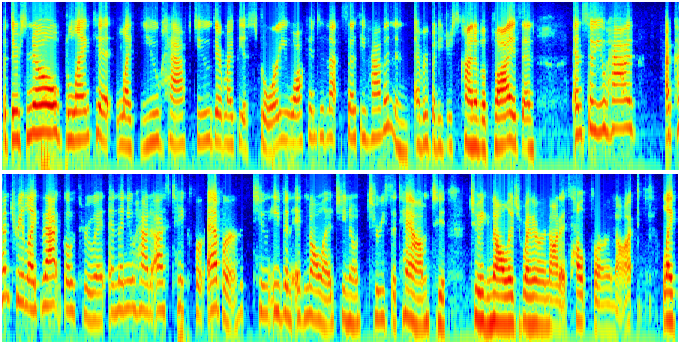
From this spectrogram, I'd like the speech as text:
But there's no blanket like you have to. There might be a store you walk into that says you haven't, and everybody just kind of applies. And and so you had a country like that go through it, and then you had us take forever to even acknowledge, you know, Theresa Tam to to acknowledge whether or not it's helpful or not. Like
